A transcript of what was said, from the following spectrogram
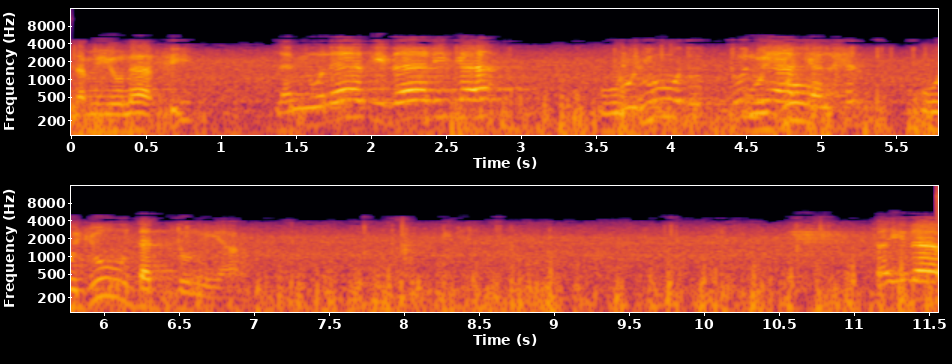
لم ينافي. لم ينافي ذلك وجود الدنيا وجود, كالحفظ وجود الدنيا. فإذا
